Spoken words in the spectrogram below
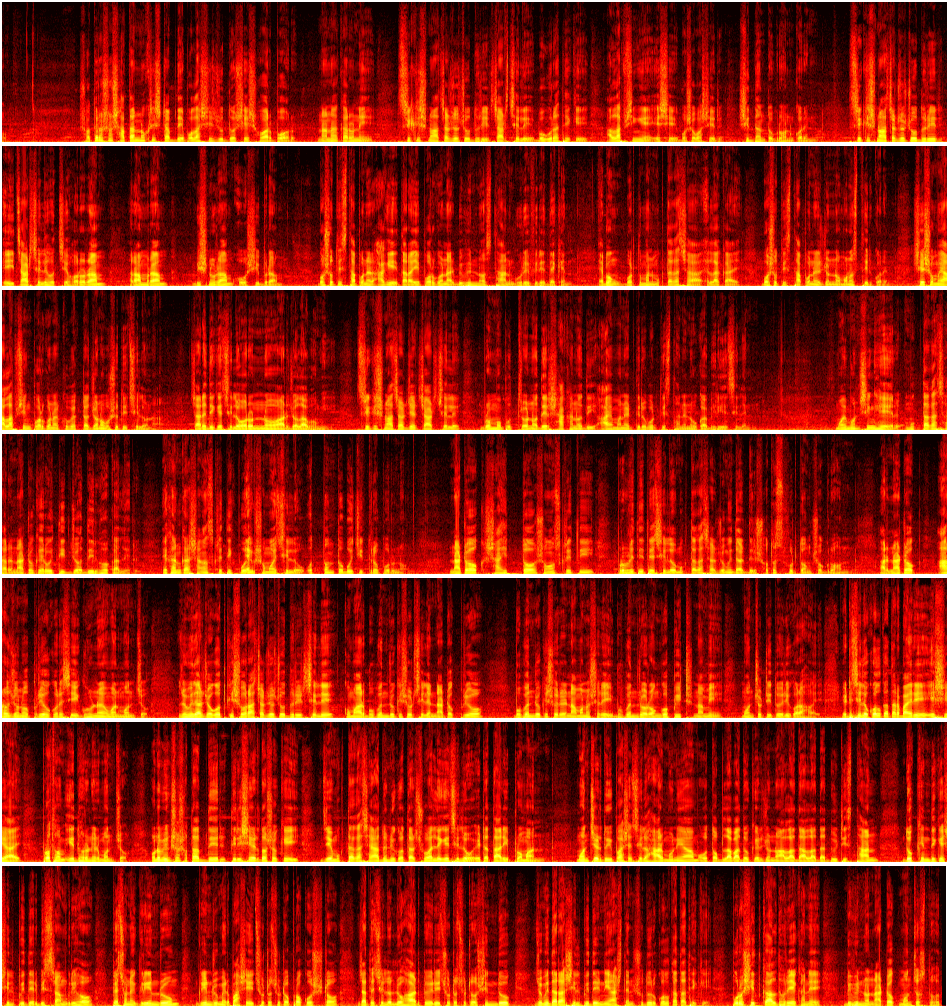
সতেরোশো সাতান্ন খ্রিস্টাব্দে পলাশির যুদ্ধ শেষ হওয়ার পর নানা কারণে শ্রীকৃষ্ণ আচার্য চৌধুরীর চার ছেলে বগুড়া থেকে আলাপ সিংয়ে এসে বসবাসের সিদ্ধান্ত গ্রহণ করেন। শ্রীকৃষ্ণ আচার্য চৌধুরীর এই চার ছেলে হচ্ছে হররাম, রামরাম, বিষ্ণুরাম ও শিবরাম। বসতি স্থাপনের আগে তারা এই পরগনার বিভিন্ন স্থান ঘুরে ফিরে দেখেন এবং বর্তমান মুক্তাগাছা এলাকায় বসতি স্থাপনের জন্য মনস্থির করেন। সে সময় আলাপ সিং পরগনার খুব একটা জনবসতি ছিল না। চারিদিকে ছিল অরণ্য আর জলাভূমি। শ্রীকৃষ্ণ আচার্যের চার ছেলে ব্রহ্মপুত্র নদের শাখা নদী আয়মানের তীরবর্তী স্থানে নৌকা ভিড়িয়েছিলেন। ময়মনসিংহের মুক্তাগাছার নাটকের ঐতিহ্য দীর্ঘকালের। এখানকার সাংস্কৃতিক পরিবেশ সময় ছিল অত্যন্ত বৈচিত্র্যপূর্ণ। নাটক, সাহিত্য, সংস্কৃতি প্রভৃতিতে ছিল মুক্তাগাছার জমিদারদের স্বতঃস্ফূর্ত অংশগ্রহণ। আর নাটক আরও জনপ্রিয় করেছে এই ঘূর্ণায়মান মঞ্চ। জমিদার জগৎ কিশোর আচার্য চৌধুরীর ছেলে কুমার ভূপেন্দ্র কিশোর ছিলেন নাটকপ্রিয়। ভূপেন্দ্র কিশোরের নামানুসারেই ভূপেন্দ্র রঙ্গপীঠ নামে মঞ্চটি তৈরি করা হয়। এটি ছিল কলকাতার বাইরে এশিয়ায় প্রথম এ ধরনের মঞ্চ। ঊনবিংশ শতাব্দীর তিরিশের দশকেই যে মুক্তাগাছায় আধুনিকতার ছোঁয়া লেগেছিল, এটা তারই প্রমাণ। মঞ্চের দুই পাশে ছিল হারমোনিয়াম ও তবলা বাদকের জন্য আলাদা আলাদা দুইটি স্থান। দক্ষিণ দিকে শিল্পীদের বিশ্রাম গৃহ, পেছনে গ্রিন রুম। গ্রিন রুমের পাশে ছোট ছোট প্রকোষ্ঠ, যাতে ছিল লোহার তৈরি ছোট ছোট সিন্দুক। জমিদারা শিল্পীদের নিয়ে আসতেন সুদূর কলকাতা থেকে। পুরো শীতকাল ধরে এখানে বিভিন্ন নাটক মঞ্চস্থ হতো।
